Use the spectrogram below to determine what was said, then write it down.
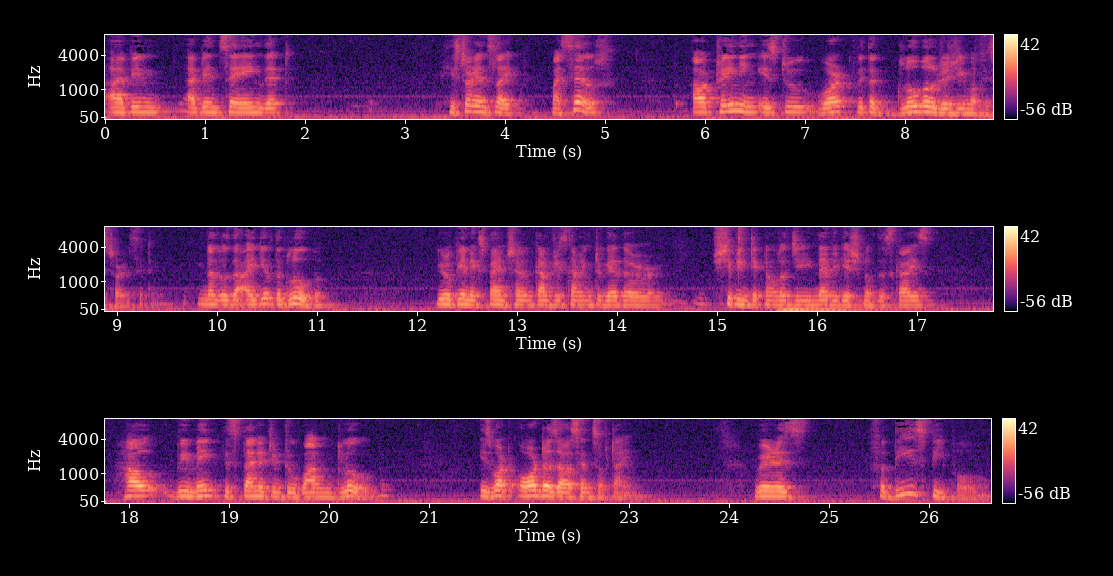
I've been I've been saying that historians like myself, our training is to work with a global regime of historicity. In other words, the idea of the globe, European expansion, countries coming together, shipping technology, navigation of the skies, how we make this planet into one globe is what orders our sense of time. Whereas for these people,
